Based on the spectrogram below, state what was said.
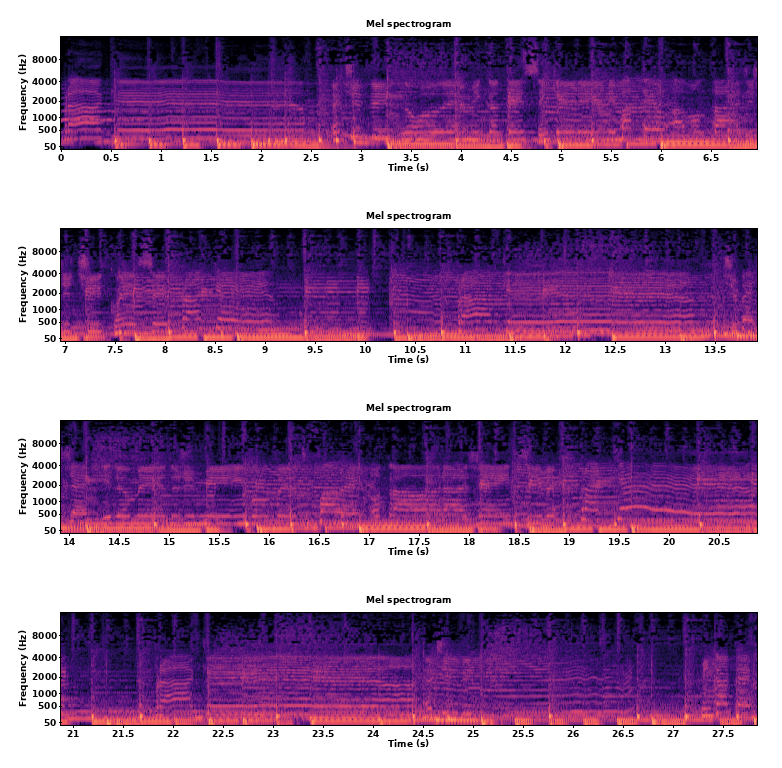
Pra quê? Eu te vi no rolê, me encantei sem querer, me bateu a vontade de te conhecer. Pra quê? Pra quê? Te beijei e deu medo de me Mingate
